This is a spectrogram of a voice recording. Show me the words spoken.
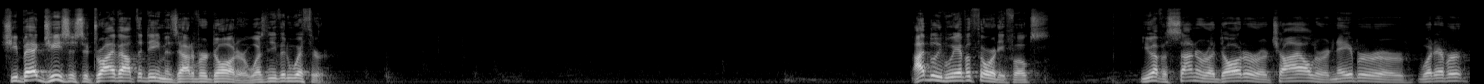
She begged Jesus to drive out the demons out of her daughter, wasn't even with her. I believe we have authority, folks. You have a son or a daughter or a child or a neighbor or whatever,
